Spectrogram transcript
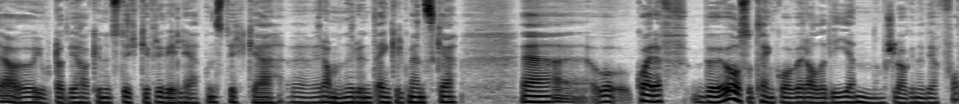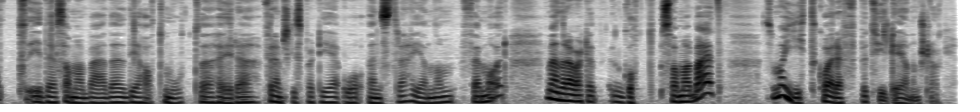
Det har jo gjort at vi har kunnet styrke frivilligheten, styrke rammene rundt enkeltmennesket. KrF bør jo også tenke over alle de gjennomslagene de har fått i det samarbeidet de har hatt mot Høyre, Fremskrittspartiet og Venstre gjennom fem år. Jeg mener det har vært et godt samarbeid som har gitt KrF betydelig gjennomslag.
